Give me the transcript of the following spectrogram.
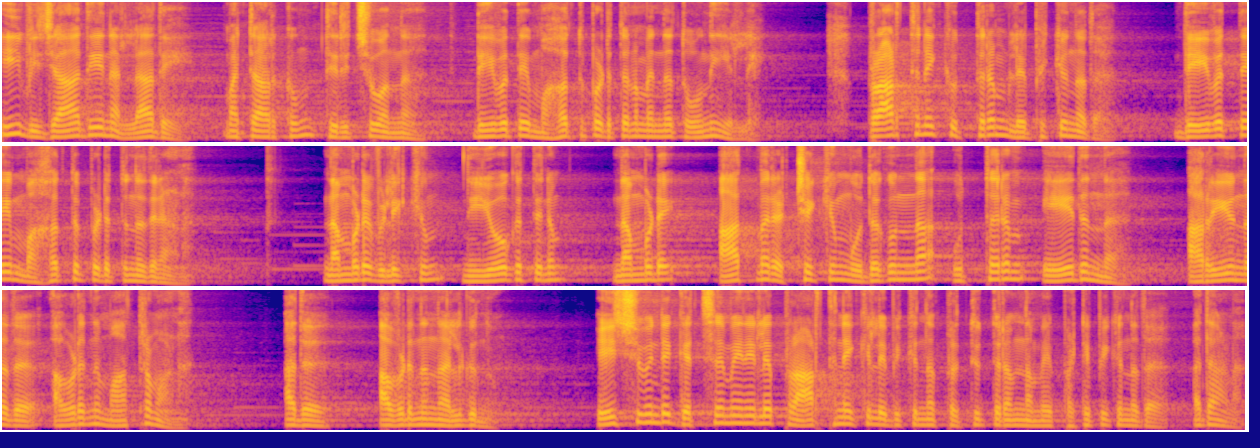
ഈ വിജാതീയനല്ലാതെ മറ്റാർക്കും തിരിച്ചു വന്ന് ദൈവത്തെ മഹത്വപ്പെടുത്തണമെന്ന് തോന്നിയില്ലേ? പ്രാർത്ഥനയ്ക്ക് ഉത്തരം ലഭിക്കുന്നത് ദൈവത്തെ മഹത്വപ്പെടുത്തുന്നതിനാണ്. നമ്മുടെ വിളിക്കും നിയോഗത്തിനും നമ്മുടെ ആത്മരക്ഷയ്ക്കും ഉതകുന്ന ഉത്തരം ഏതെന്ന് അറിയുന്നത് അവിടുന്ന് മാത്രമാണ്. അത് അവിടുന്ന് നൽകുന്നു. യേശുവിന്റെ ഗച്ഛമേനിലെ പ്രാർത്ഥനയ്ക്ക് ലഭിക്കുന്ന പ്രത്യുത്തരം നമ്മെ പഠിപ്പിക്കുന്നത് അതാണ്.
